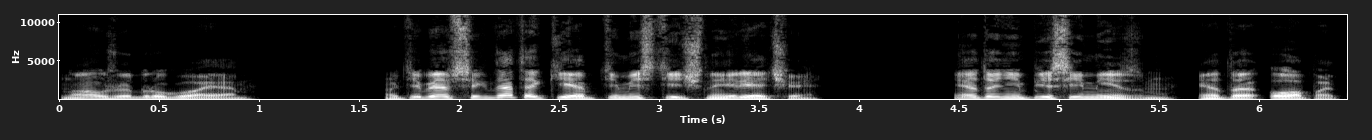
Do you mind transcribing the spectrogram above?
но уже другое. У тебя всегда такие оптимистичные речи? Это не пессимизм, это опыт.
